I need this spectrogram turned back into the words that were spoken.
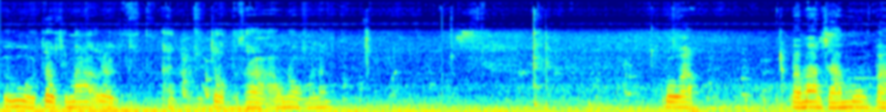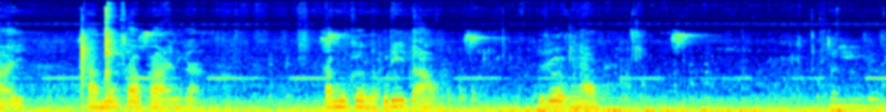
โอ้โหเจ้าสิมาเออจอบภาษาเอาน้องมานํเพราะว่าประมาณสามโมงปลายสามโมงเช้าปลายนี่ค่ะสามโมงครึ่งก็พอดีไปเอาเรื่องเงา จนมา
